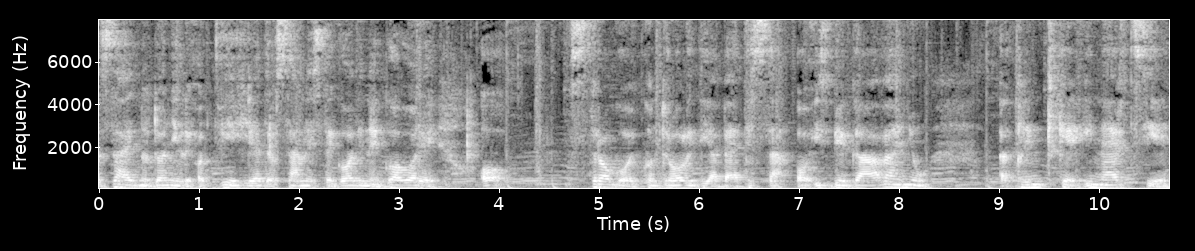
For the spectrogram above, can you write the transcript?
zajedno donijeli od 2018. godine govore o strogoj kontroli dijabetesa, o izbjegavanju kliničke inercije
